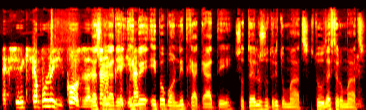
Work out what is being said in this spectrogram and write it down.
εντάξει, είναι και κάπου λογικό. Δηλαδή, Να σου πω όταν κάτι. ξεκινάς- Είπε, είπε ο Πονίτικα κάτι στο τέλος του τρίτου μάτς, του δεύτερου μάτς.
